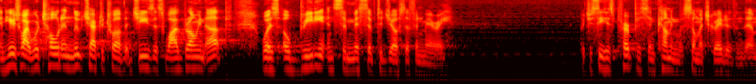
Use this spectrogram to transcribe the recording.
And here's why we're told in Luke chapter 12 that Jesus, while growing up, was obedient and submissive to Joseph and Mary. But you see, his purpose in coming was so much greater than them.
